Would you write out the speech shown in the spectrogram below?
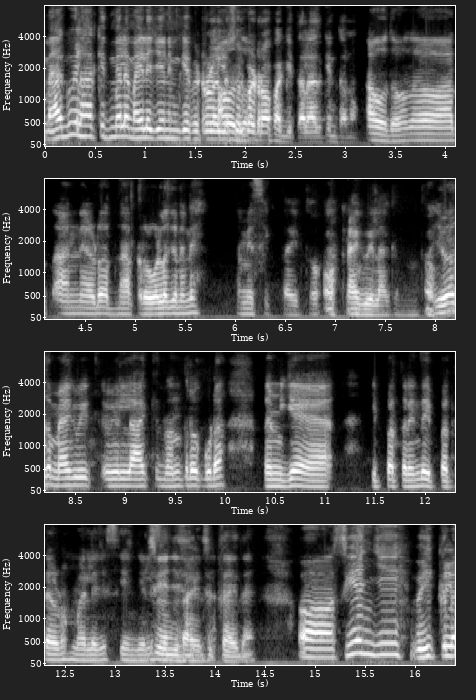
ಮ್ಯಾಗ್ವಿಲ್ ಹಾಕಿದ್ಮೇಲೆ ಮೈಲೇಜ್ ನಿಮ್ಗೆ ಪೆಟ್ರೋಲ್ ಅಲ್ಲಿ ಹೌದು. ಸ್ವಲ್ಪ ಡ್ರಾಪ್ ಆಗಿತ್ತಲ್ಲ ಅದಕ್ಕಿಂತ ಹೌದು ಒಂದು ಹತ್- ಹನ್ನೆರಡು ಹದಿನಾಲ್ಕರ ಒಳಗಡೆನೆ ನಮಗೆ ಸಿಗ್ತಾ ಇತ್ತು ಓಕೆ ಮ್ಯಾಗ್ ವೀಲ್ ಹಾಕಿದ ನಂತರ. Okay. ಇವಾಗ ಮ್ಯಾಗ್ವಿಲ್ ಹಾಕಿದ ನಂತರ ಕೂಡ ನಮಗೆ ಇಪ್ಪತ್ತರಿಂದ ಇಪ್ಪತ್ತೆರಡು mileage C N G C N G ಸಿಗ್ತಾ ಇದೆ. ಸಿ ಎನ್ ಜಿ ವೆಹಿಕಲ್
